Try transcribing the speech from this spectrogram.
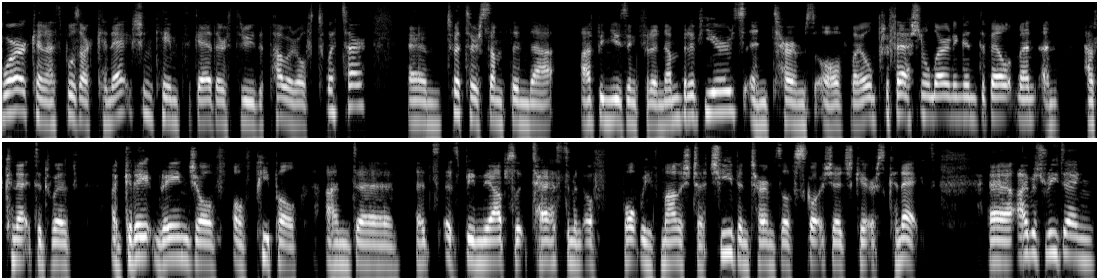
work and I suppose our connection came together through the power of Twitter. Um, Twitter is something that I've been using for a number of years in terms of my own professional learning and development and have connected with a great range of, of people. And uh, it's, it's been the absolute testament of what we've managed to achieve in terms of Scottish Educators Connect. Uh, I was reading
